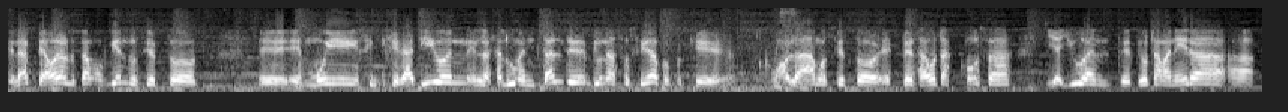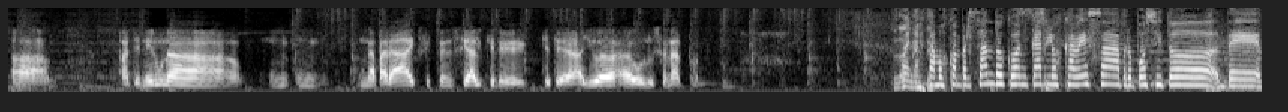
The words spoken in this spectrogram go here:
el, arte ahora lo estamos viendo, ¿cierto? Eh, es muy significativo en, la salud mental de, una sociedad, pues, porque, como hablábamos, ¿cierto? Expresa otras cosas y ayuda de, otra manera a, a, tener una, una parada existencial que te, que te ayuda a evolucionar. Pues. Bueno, estamos conversando con Carlos Cabeza a propósito de,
